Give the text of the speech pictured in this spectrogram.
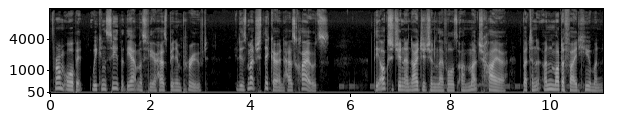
From orbit, we can see that the atmosphere has been improved. It is much thicker and has clouds. The oxygen and nitrogen levels are much higher, but an unmodified human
